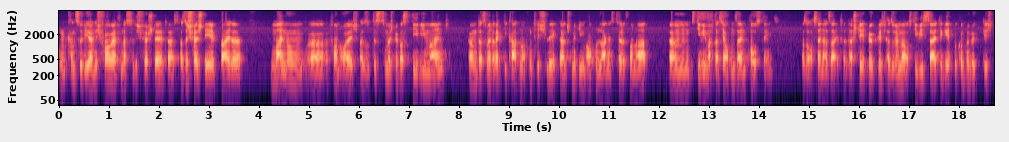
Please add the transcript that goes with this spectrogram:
dann kannst du dir ja nicht vorwerfen, dass du dich verstellt hast. Also ich verstehe beide Meinungen äh, von euch. Also das zum Beispiel, was Stevie meint, ähm, dass man direkt die Karten auf den Tisch legt. Da hatte ich mit ihm auch ein langes Telefonat. Ähm, Stevie macht das ja auch in seinen Postings, also auf seiner Seite. Da steht wirklich, also wenn man auf Stevies Seite geht, bekommt man wirklich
